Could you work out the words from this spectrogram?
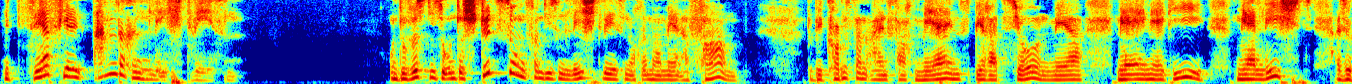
mit sehr vielen anderen Lichtwesen. Und du wirst diese Unterstützung von diesen Lichtwesen auch immer mehr erfahren. Du bekommst dann einfach mehr Inspiration, mehr, mehr Energie, mehr Licht. Also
